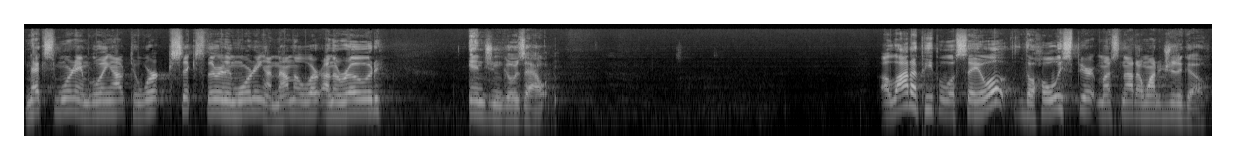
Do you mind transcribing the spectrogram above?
Next morning, I'm going out to work. 6:30 in the morning. I'm on the on the road. Engine goes out. A lot of people will say, oh, the Holy Spirit must not have wanted you to go.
